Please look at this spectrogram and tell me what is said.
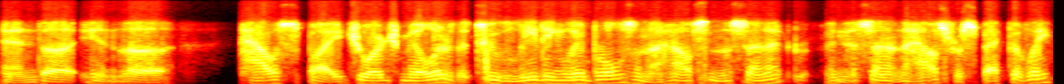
and uh, in the House by George Miller, the two leading liberals in the House and the Senate, in the Senate and the House, respectively.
